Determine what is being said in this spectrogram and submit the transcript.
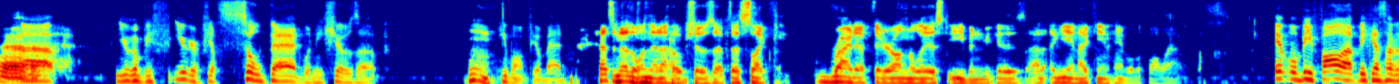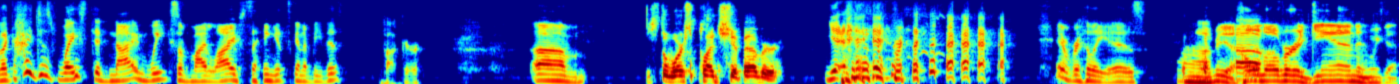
Uh, Uh, you're gonna be you're gonna feel so bad when he shows up. Hmm. He won't feel bad. That's another one that I hope shows up. That's like right up there on the list, even because I, again I can't handle the fallout. It will be Fallout because I'm like, I just wasted nine weeks of my life saying it's gonna be this fucker. Um, it's the worst pledge ship ever. yeah, it really is. Uh, be a Um, holdover again, and we got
